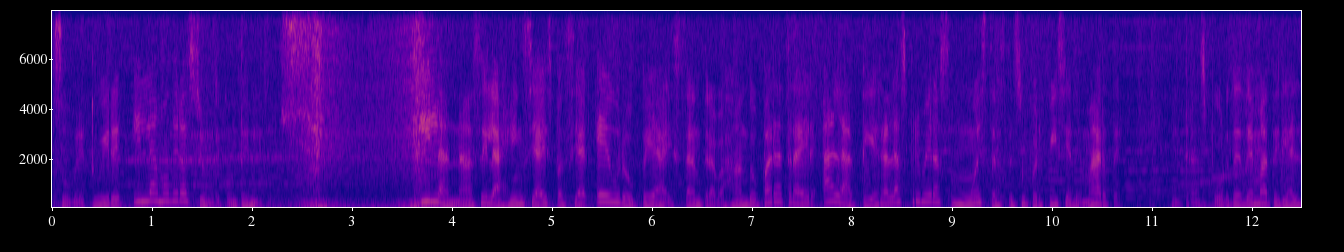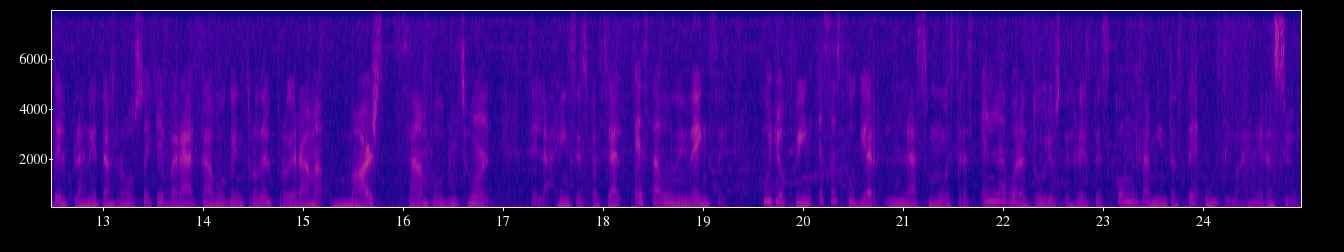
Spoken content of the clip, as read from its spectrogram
sobre Twitter y la moderación de contenidos. Y la NASA y la Agencia Espacial Europea están trabajando para traer a la Tierra las primeras muestras de superficie de Marte. El transporte de material del planeta rojo se llevará a cabo dentro del programa Mars Sample Return de la Agencia Espacial Estadounidense, cuyo fin es estudiar las muestras en laboratorios terrestres con herramientas de última generación.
